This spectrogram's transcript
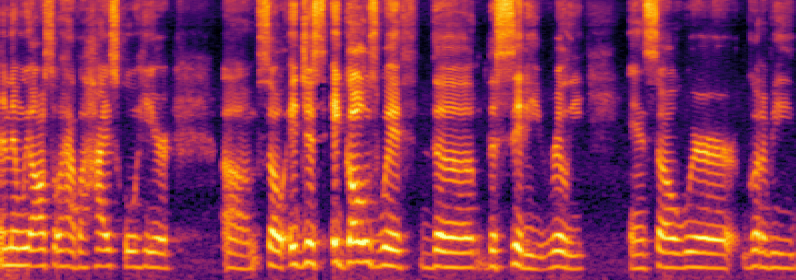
And then we also have a high school here. Um, so it just it goes with the the city really and so we're going to be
